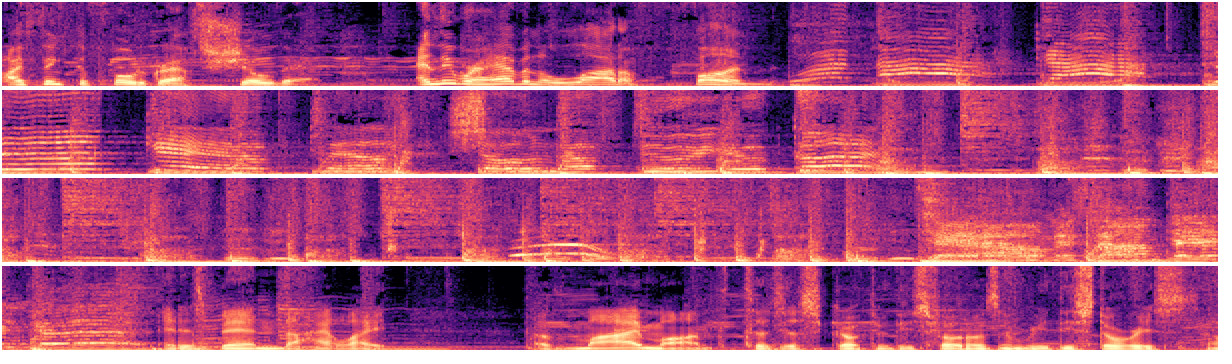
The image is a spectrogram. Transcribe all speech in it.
I think the photographs show that. And they were having a lot of fun. What I got to give will show enough do you good. Tell me something good. It has been the highlight of my month to just go through these photos and read these stories. So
